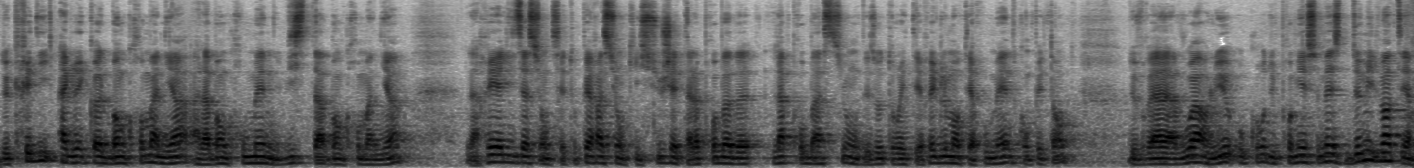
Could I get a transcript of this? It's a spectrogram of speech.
de Crédit Agricole Banque Romania à la banque roumaine Vista Banque Romania la réalisation de cette opération, qui est sujette à l'approbation des autorités réglementaires roumaines compétentes, devrait avoir lieu au cours du premier semestre 2021.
